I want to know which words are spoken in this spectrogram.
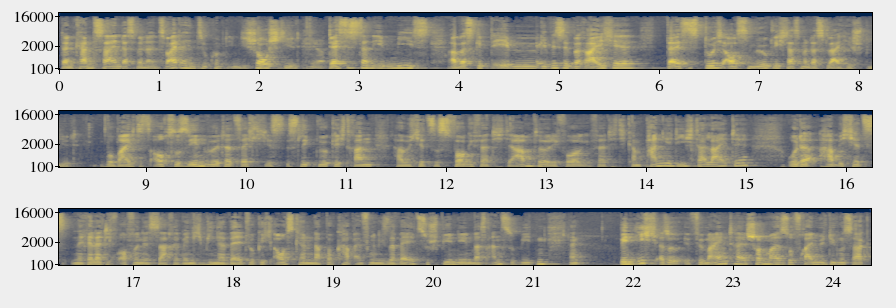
dann kann es sein, dass wenn ein zweiter hinzukommt, ihm die Show stiehlt. Ja. Das ist dann eben mies. Aber es gibt eben gewisse Bereiche, da ist es durchaus möglich, dass man das gleiche spielt. Wobei ich das auch so sehen würde tatsächlich, es, es liegt wirklich dran, habe ich jetzt das vorgefertigte Abenteuer, die vorgefertigte Kampagne, die ich da leite, oder habe ich jetzt eine relativ offene Sache, wenn ich mich in der Welt wirklich auskenne und da Bock habe, einfach in dieser Welt zu spielen, denen was anzubieten, dann bin ich, also für meinen Teil schon mal so freimütig und sage,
